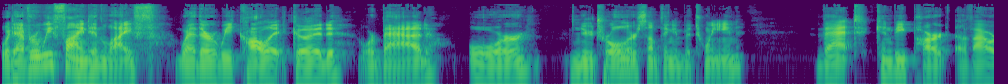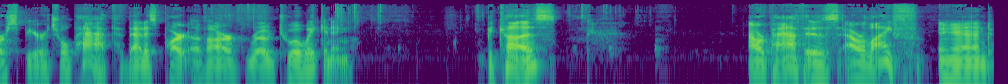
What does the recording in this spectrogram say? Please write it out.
Whatever we find in life, whether we call it good or bad or neutral or something in between, that can be part of our spiritual path. That is part of our road to awakening. Because our path is our life and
